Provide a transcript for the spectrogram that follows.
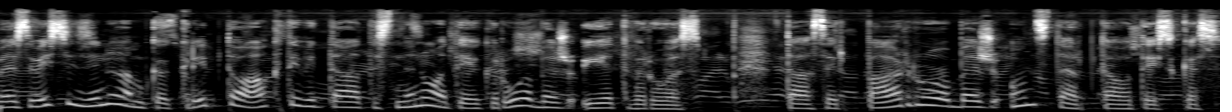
Mēs visi zinām, ka kriptoaktivitātes nenotiek robežu ietvaros. Tās ir pārrobežu un starptautiskas.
